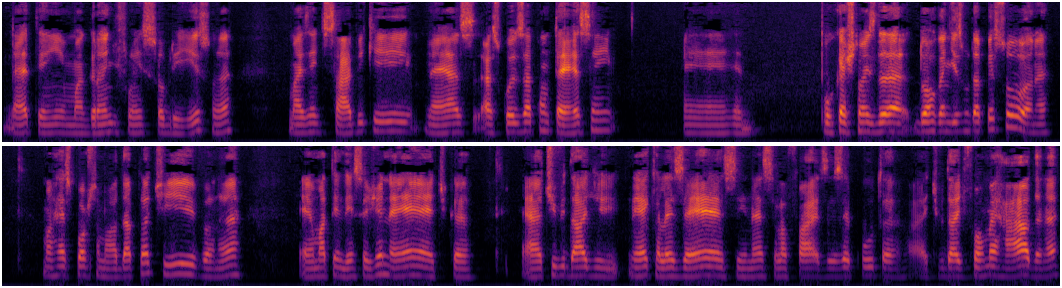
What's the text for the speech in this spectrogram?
né tem uma grande influência sobre isso né mas a gente sabe que né, as, as coisas acontecem é, por questões da, do organismo da pessoa né. Uma resposta mal adaptativa né é uma tendência genética a atividade né, que ela exerce, né, se ela faz, executa a atividade de forma errada, né?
